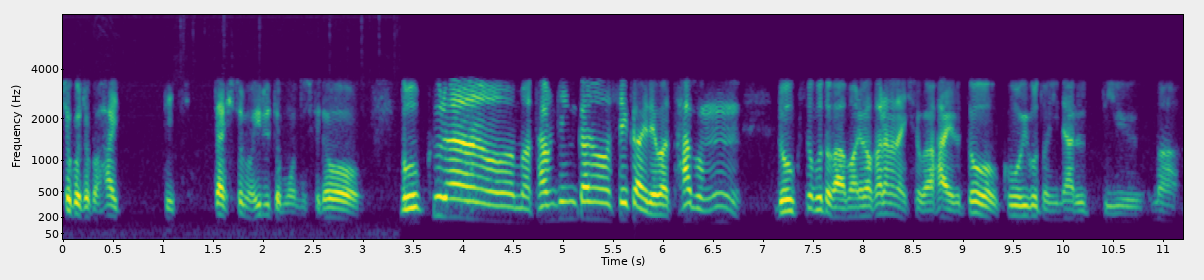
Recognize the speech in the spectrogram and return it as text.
ちょこちょこ入ってきた人もいると思うんですけど、僕らの、まあ、探検家の世界では多分、洞窟のことがあまりわからない人が入ると、こういうことになるっていう、まあ、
